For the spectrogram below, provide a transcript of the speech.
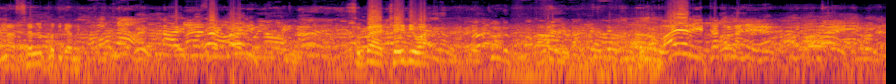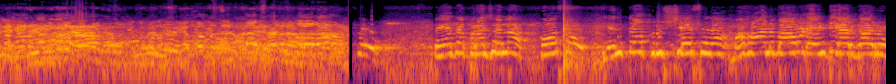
நான் செல்லு பத்திக்காது சுப்ப செய்தி வா. வாயர் இட்டே పేద ప్రజల కోసం ఎంతో కృషి చేసిన మహానుభావుడు ఎన్టీఆర్ గారు.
